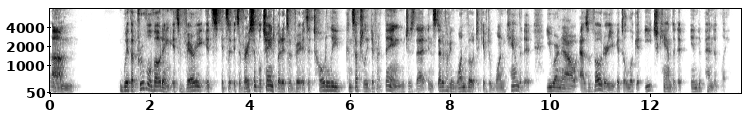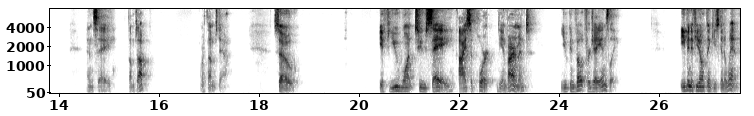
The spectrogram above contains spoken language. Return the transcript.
Um, with approval voting, it's very it's it's a, it's a very simple change, but it's a very it's a totally conceptually different thing, which is that instead of having one vote to give to one candidate, you are now as a voter you get to look at each candidate independently, and say thumbs up or thumbs down. So if you want to say I support the environment, you can vote for Jay Inslee, even if you don't think he's going to win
